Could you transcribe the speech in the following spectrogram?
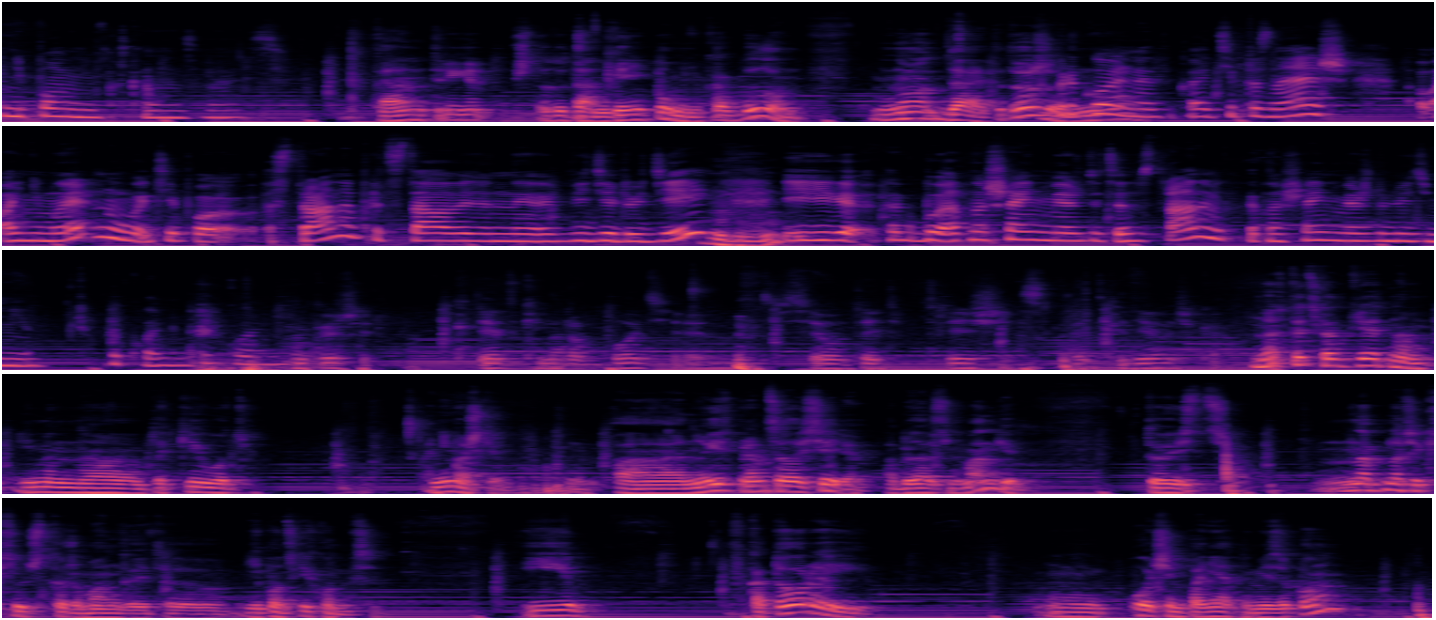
Не помню, как она называется. Кантри, что-то там. Я не помню, как было. Но да, это тоже. но- Прикольная такая, типа, знаешь, аниме, ну, типа, страны представлены в виде людей, Мгм. и как бы отношения между этими странами, как отношения между людьми. Прикольно, прикольно. Ну, клетки на работе, вот все вот эти вот вещи, клетка девочка. Ну, это, кстати, конкретно именно такие вот анимешки. А, но есть прям целая серия образовательной манги. То есть, на, на всякий случай скажу, манга это японские комиксы. И в которой очень понятным языком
